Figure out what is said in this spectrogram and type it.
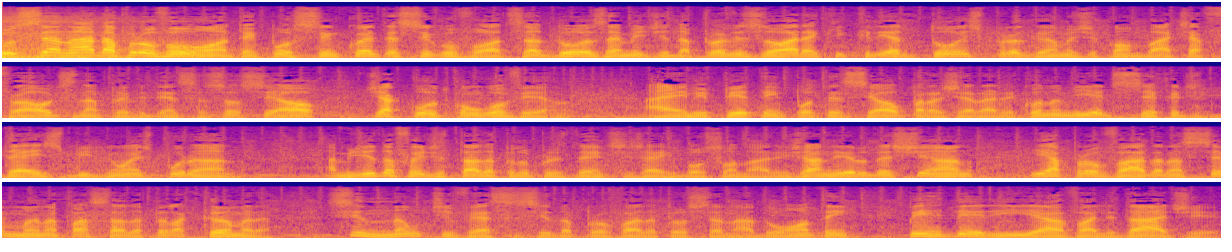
O Senado aprovou ontem, por 55 votos a 12, a medida provisória que cria dois programas de combate a fraudes na Previdência Social, de acordo com o governo. A MP tem potencial para gerar economia de cerca de 10 bilhões por ano. A medida foi editada pelo presidente Jair Bolsonaro em janeiro deste ano e aprovada na semana passada pela Câmara. Se não tivesse sido aprovada pelo Senado ontem, perderia a validade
